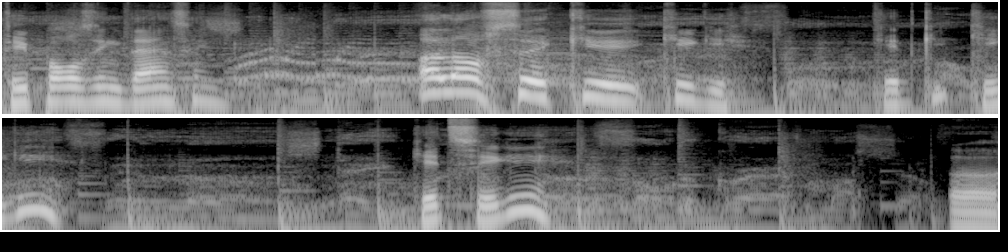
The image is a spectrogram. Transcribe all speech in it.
T-posing dancing? I love sick ki Kiggy. Kid ki Kiggy? Kid Siggy? Uh,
